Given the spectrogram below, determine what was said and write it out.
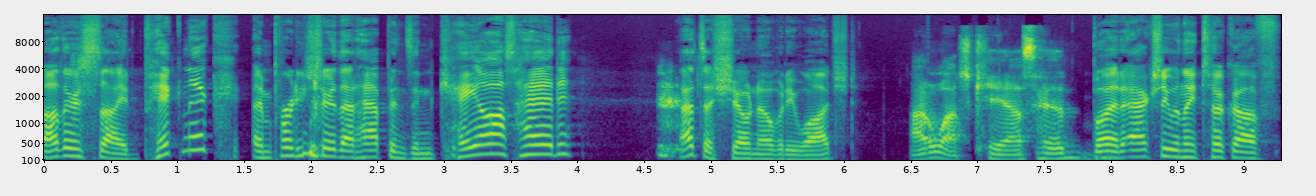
Other Side Picnic. I'm pretty sure that happens in Chaos Head. That's a show nobody watched. I watched Chaos Head. But actually, when they took off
